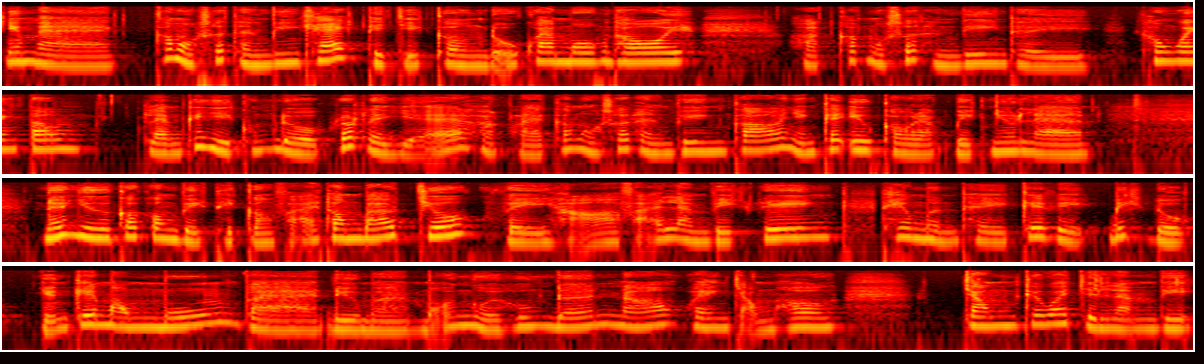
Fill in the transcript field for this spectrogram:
nhưng mà có một số thành viên khác thì chỉ cần đủ qua môn thôi. Hoặc có một số thành viên thì không quan tâm, làm cái gì cũng được, rất là dễ. Hoặc là có một số thành viên có những cái yêu cầu đặc biệt như là nếu như có công việc thì cần phải thông báo trước vì họ phải làm việc riêng. Theo mình thì cái việc biết được những cái mong muốn và điều mà mỗi người hướng đến nó quan trọng hơn trong cái quá trình làm việc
